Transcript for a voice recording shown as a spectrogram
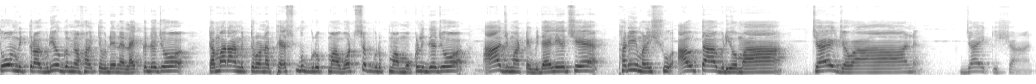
તો મિત્રો વીડિયો ગમ્યો હોય તો વિડીયોને લાઈક કરી દેજો. તમારા મિત્રોને ફેસબુક ગ્રુપમાં વોટ્સઅપ ગ્રુપમાં મોકલી દેજો. આજ માટે વિદાય લે છે ફરી મળીશું આવતા વિડીયોમાં. જય જવાન. જય કિસાન.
